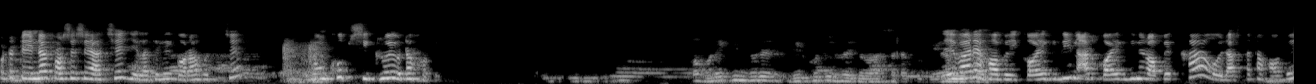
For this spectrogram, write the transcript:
ওটা টেন্ডার প্রসেসে আছে জেলা থেকে করা হচ্ছে এবং খুব শীঘ্রই ওটা হবে। এবারে হবে কয়েকদিন আর কয়েকদিনের অপেক্ষা ওই রাস্তাটা হবে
